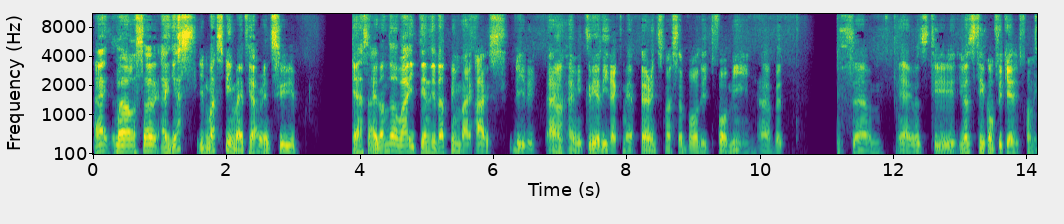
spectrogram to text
I well, so I guess it must be my parents who. Yes, I don't know why it ended up in my house. Really, I, Ah. I mean, clearly, like my parents must have bought it for me, uh, but it's um, yeah, it was too it was too complicated for me.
